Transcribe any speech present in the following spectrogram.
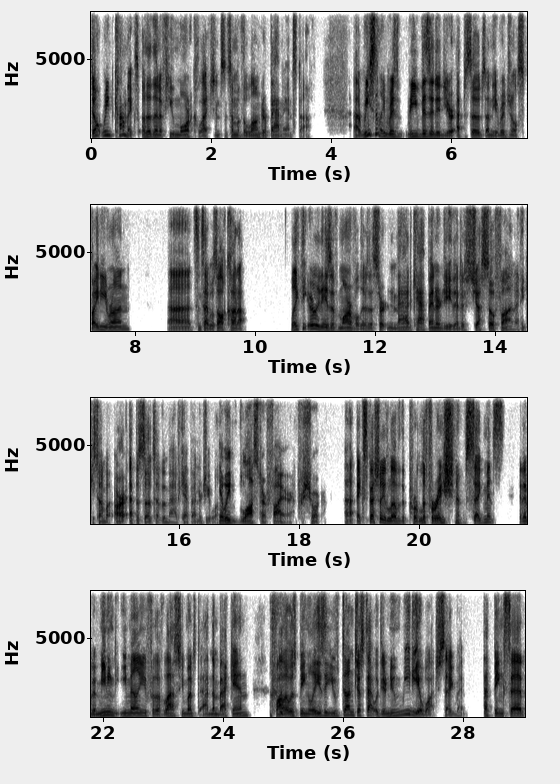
don't read comics other than a few more collections and some of the longer Batman stuff. Uh, recently re- revisited your episodes on the original Spidey run uh, since I was all caught up. Like the early days of Marvel, there's a certain madcap energy that is just so fun. I think he's talking about our episodes have the madcap energy. Well, Yeah, we've lost our fire for sure. uh, especially love the proliferation of segments and I've been meaning to email you for the last few months to add them back in. While I was being lazy, you've done just that with your new Media Watch segment. That being said,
